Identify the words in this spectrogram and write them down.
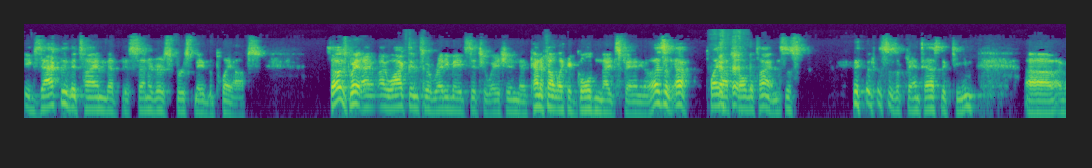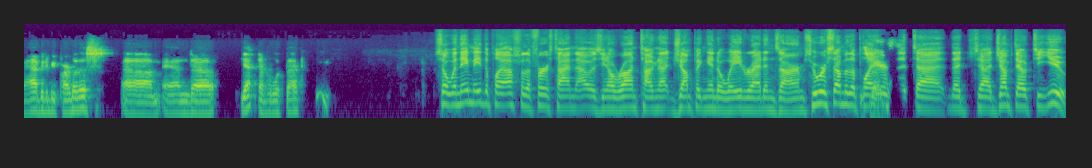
exactly the time that the Senators first made the playoffs. So that was great. I, I, walked into a ready-made situation. It kind of felt like a Golden Knights fan. You know, that's yeah, playoffs all the time. This is this is a fantastic team. Uh, I'm happy to be part of this, um, and uh, yeah, never look back. So when they made the playoffs for the first time, that was you know Ron Tugnutt jumping into Wade Redden's arms. Who were some of the players right. that uh, that uh, jumped out to you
